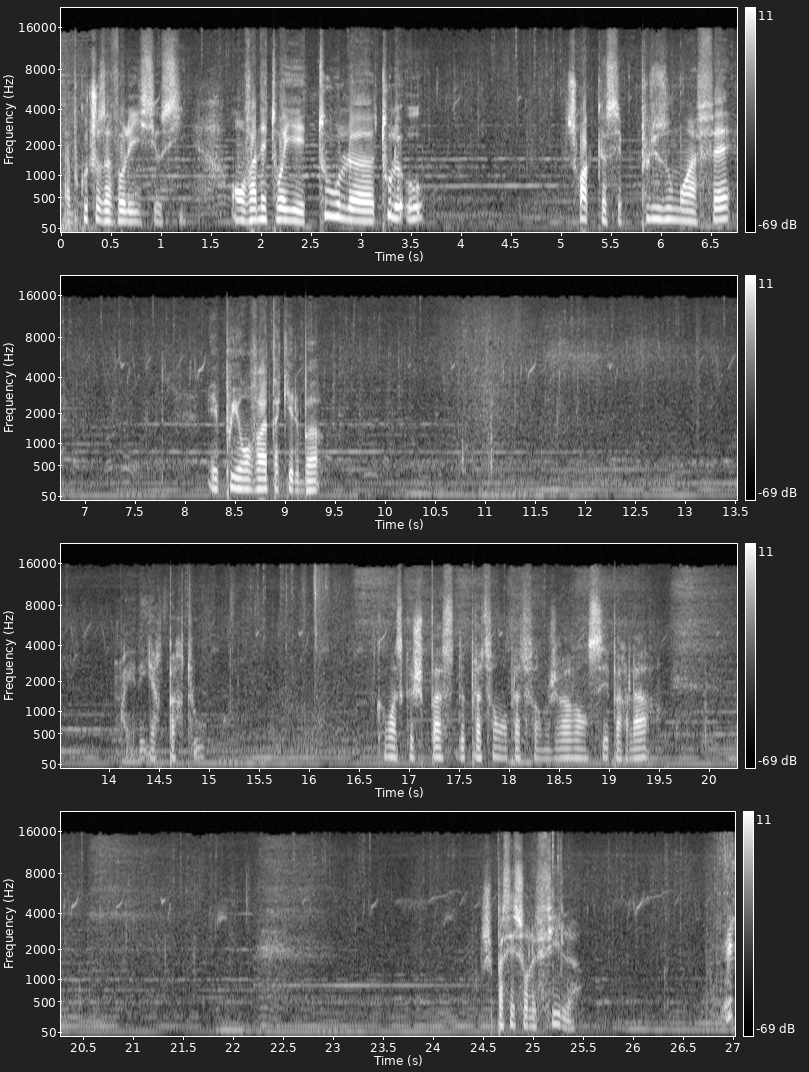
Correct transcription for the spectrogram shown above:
Il y a beaucoup de choses à voler ici aussi. On va nettoyer tout le, tout le haut. Je crois que c'est plus ou moins fait. Et puis on va attaquer le bas. Ah, il y a des gardes partout. Comment est-ce que je passe de plateforme en plateforme? Je vais avancer par là. Je vais passer sur le fil. Hey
